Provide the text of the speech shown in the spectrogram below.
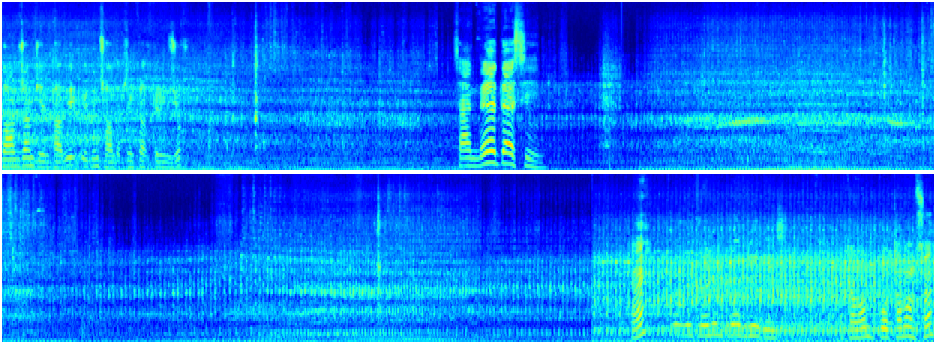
Damcam diyelim tabi. Ödünç aldık. Bizim traktörümüz yok. Sen ne dersin? He? Kontrolüm durabiliyor değil. Tamam bu kol tamamsa.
